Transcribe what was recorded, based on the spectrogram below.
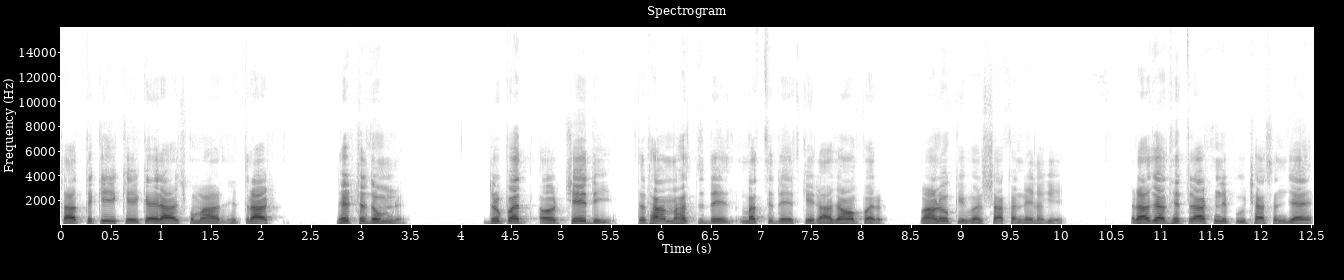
सात्यकी केके राजकुमार धृतराष्ट्र द्रुपद और चेदी तथा महत्स्य देश मत्स्य देश के राजाओं पर बाणों की वर्षा करने लगे। राजा धृतराष्ट्र ने पूछा, संजय,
